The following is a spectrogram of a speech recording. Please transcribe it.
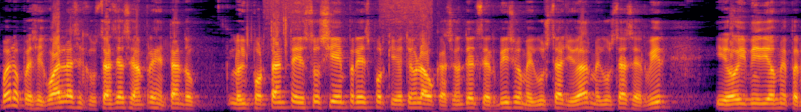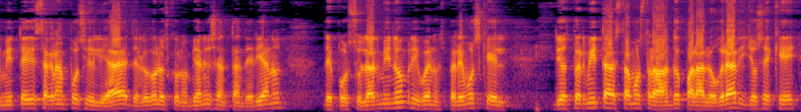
Bueno, pues igual las circunstancias se van presentando. Lo importante de esto siempre es porque yo tengo la vocación del servicio, me gusta ayudar, me gusta servir y hoy mi Dios me permite esta gran posibilidad, desde luego los colombianos y santanderianos, de postular mi nombre y bueno, esperemos que el Dios permita, estamos trabajando para lograr y yo sé que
